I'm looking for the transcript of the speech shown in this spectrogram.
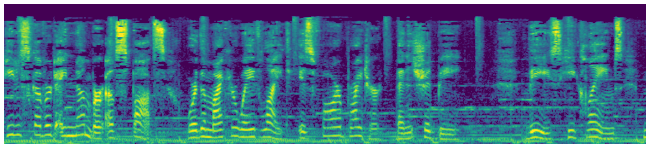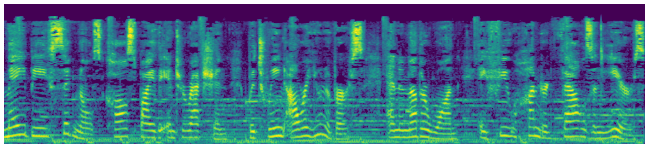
he discovered a number of spots where the microwave light is far brighter than it should be. These, he claims, may be signals caused by the interaction between our universe and another one a few hundred thousand years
